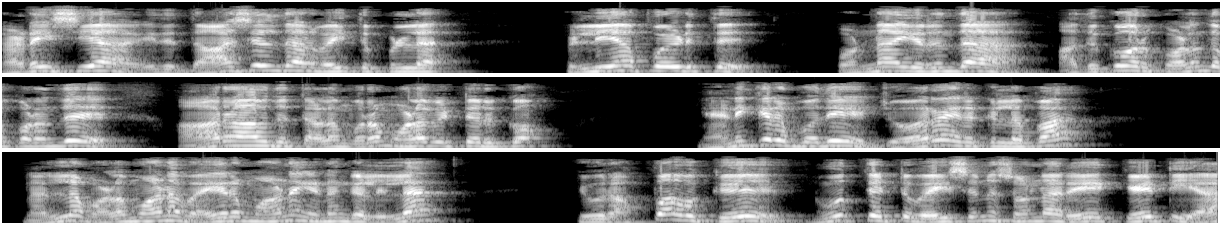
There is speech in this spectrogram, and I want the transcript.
கடைசியா இது தாசில்தார் வைத்து பிள்ளை! பிள்ளையா போயிடுத்து! பொண்ணா இருந்தா அதுக்கும் ஒரு குழந்தை பிறந்து ஆறாவது தலைமுறை முளவிட்டு இருக்கும் நினைக்கிற போதே ஜோரம் இருக்குல்லப்பா. நல்ல வளமான வைரமான இனங்கள் இல்ல. இவர் அப்பாவுக்கு நூத்தெட்டு வயசுன்னு சொன்னாரே கேட்டியா?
